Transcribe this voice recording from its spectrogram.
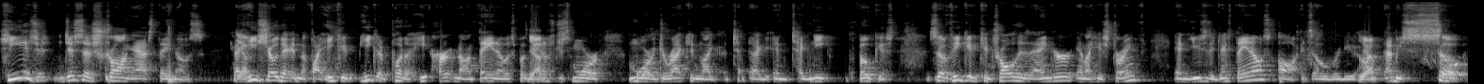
he is just, just as strong as Thanos. Yep. He showed that in the fight. He could he could put a hurting on Thanos, but Yep. Thanos was just more more direct and like, te- like and technique focused. So if he could control his anger and like his strength and use it against Thanos, oh, it's over, dude. Yep. that'd be so.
